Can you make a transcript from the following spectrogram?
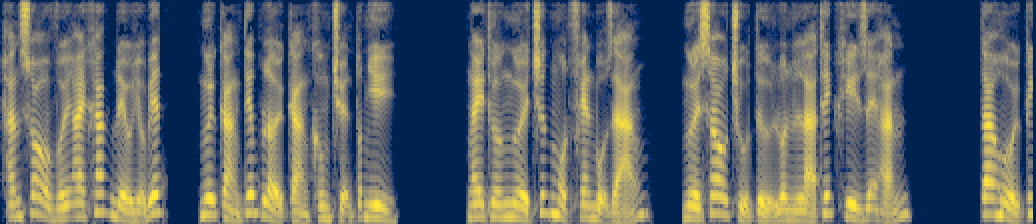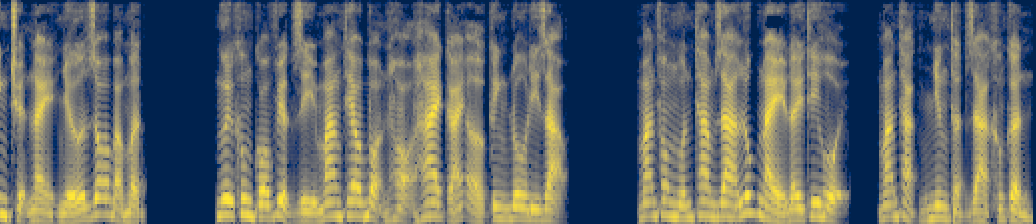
Hắn so với ai khác đều hiểu biết, ngươi càng tiếp lời càng không chuyện tốt nhi. Ngày thường người trước một phen bộ dáng, người sau chủ tử luôn là thích khi dễ hắn. Ta hồi kinh chuyện này nhớ rõ bảo mật. Ngươi không có việc gì mang theo bọn họ hai cái ở kinh đô đi dạo. Mãn Phong muốn tham gia lúc này đây thi hội, mãn thạc nhưng thật ra không cần.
